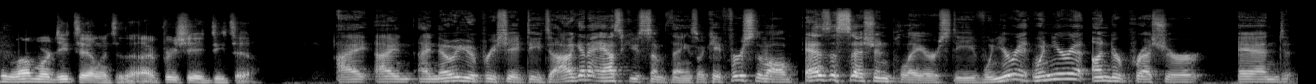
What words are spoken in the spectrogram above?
a lot more detail into that. I appreciate detail. I, I I know you appreciate detail. I got to ask you some things. Okay, first of all, as a session player, Steve, when you're in, when you're under pressure and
